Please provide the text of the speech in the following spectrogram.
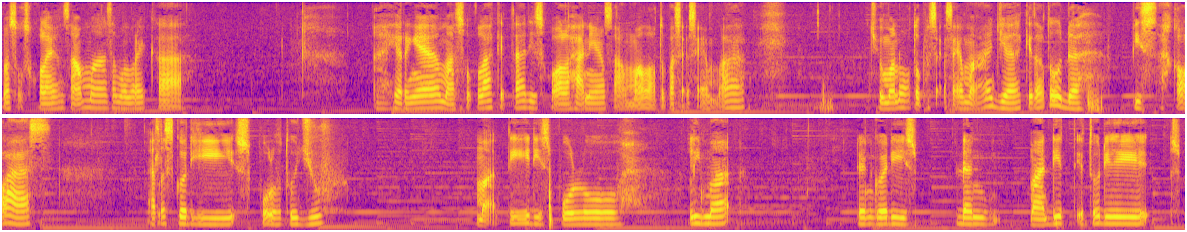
masuk sekolah yang sama sama mereka. Akhirnya masuklah kita di sekolahan yang sama waktu pas SMA cuman waktu pas SMA aja kita tuh udah pisah kelas. At least gue di 10 7 mati di 10 5 dan gue di dan Madit itu di 10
